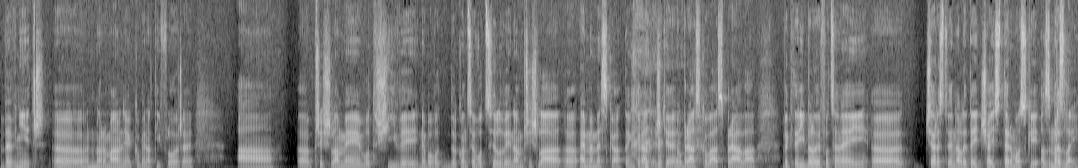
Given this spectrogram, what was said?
vevnitř, uh, normálně jakoby na té flóře a přišla mi od Šívy, nebo od, dokonce od Silvy, nám přišla uh, eh, MMSK, tenkrát ještě obrázková zpráva, ve který byl vyfocený uh, čerstvě nalitej čaj z termosky a zmrzlej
